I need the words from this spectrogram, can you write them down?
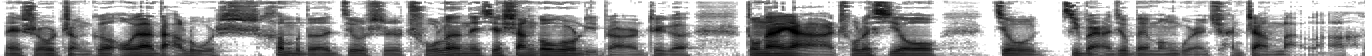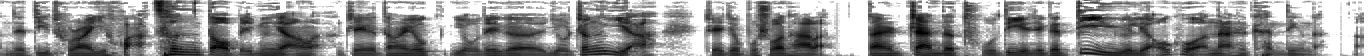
那时候整个欧亚大陆恨不得就是除了那些山沟沟里边，这个东南亚除了西欧，就基本上就被蒙古人全占满了啊。那地图上一画，噌到北冰洋了。这个当然有有这个有争议啊，这就不说它了。但是占的土地这个地域辽阔，那是肯定的啊。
